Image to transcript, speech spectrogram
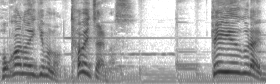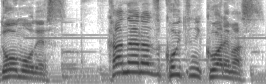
他の生き物食べちゃいます。っていうぐらい獰猛です。必ずこいつに食われます。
